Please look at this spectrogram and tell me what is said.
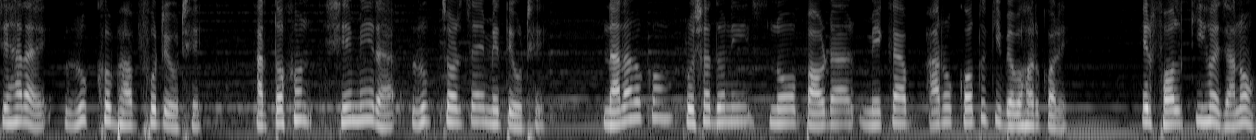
চেহারায় রুক্ষ ভাব ফুটে ওঠে, আর তখন সে মেয়েরা রূপচর্চায় মেতে ওঠে। নানা রকম প্রসাধনী স্নো পাউডার মেকআপ আরও কত কি ব্যবহার করে। এর ফল কি হয় জানো?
